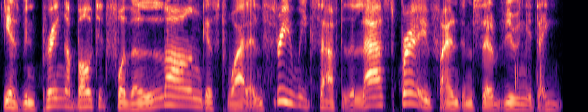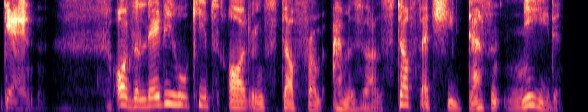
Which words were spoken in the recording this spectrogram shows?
He has been praying about it for the longest while, and three weeks after the last prayer, he finds himself viewing it again. Or the lady who keeps ordering stuff from Amazon, stuff that she doesn't need.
